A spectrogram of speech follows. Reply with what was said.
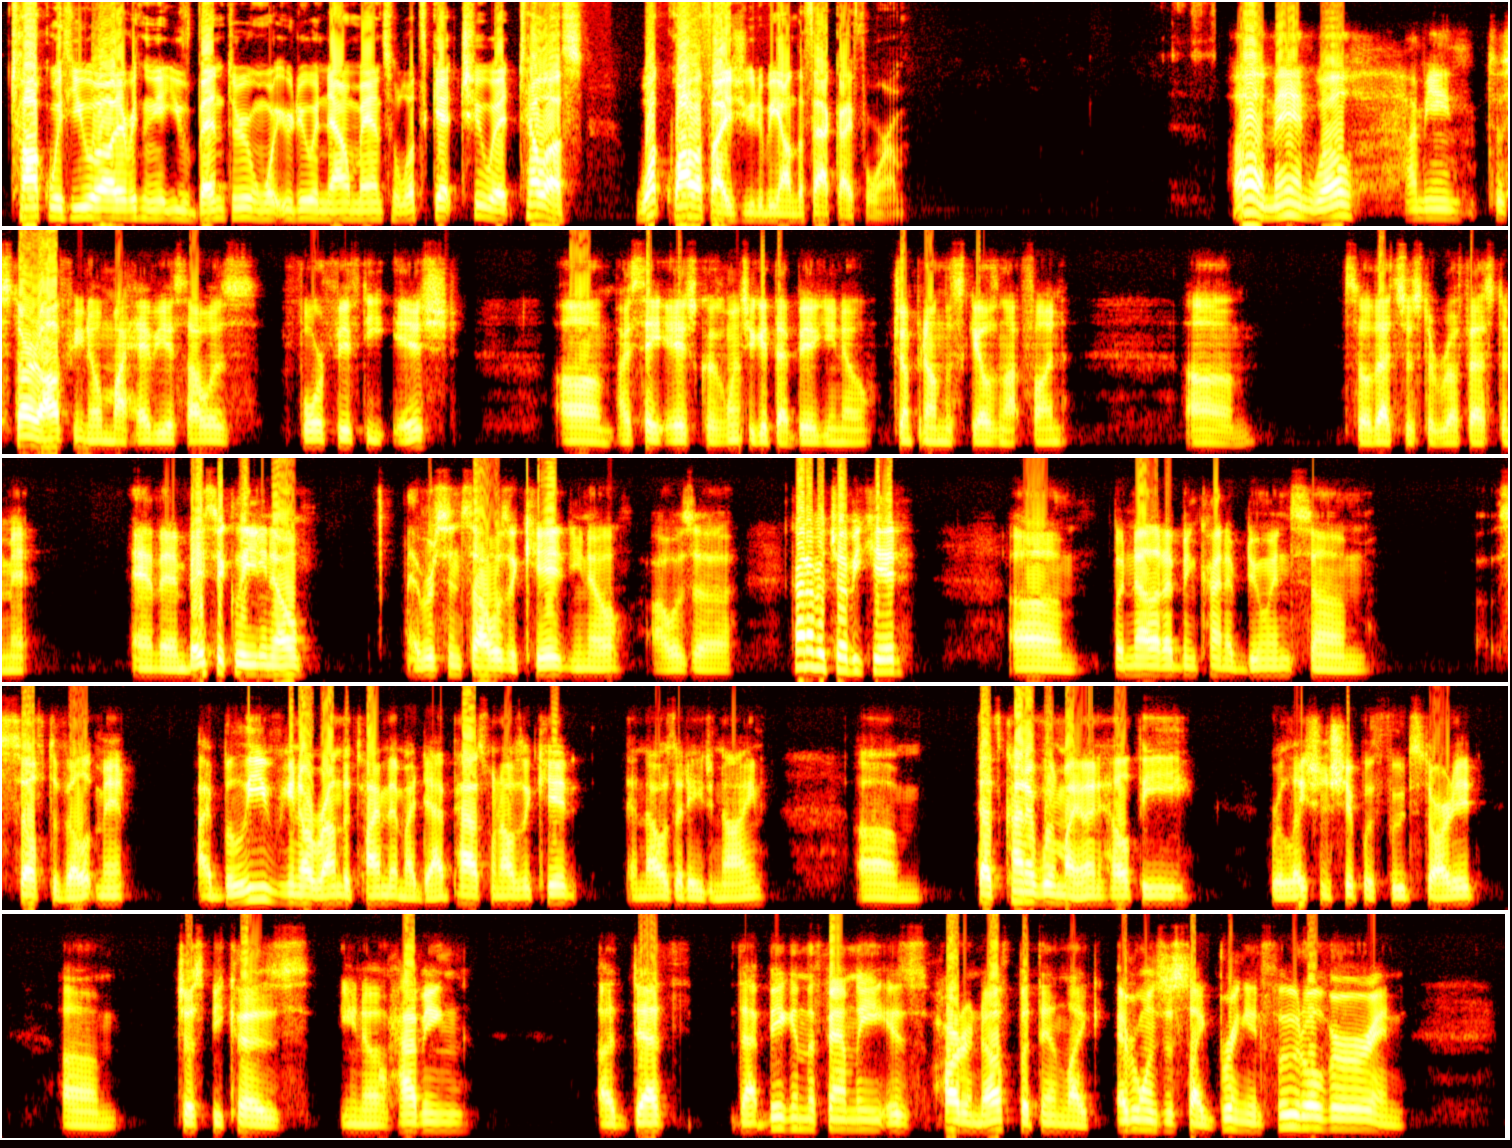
talk with you about everything that you've been through and what you're doing now, man. So let's get to it. Tell us what qualifies you to be on the Fat Guy Forum. Oh man, well, I mean, to start off, you know, my heaviest I was 450 ish. Um, I say ish because once you get that big, you know, jumping on the scale is not fun. Um, so that's just a rough estimate. And then basically, you know, ever since I was a kid, you know, I was a kind of a chubby kid. Um, but now that I've been kind of doing some self development, I believe, you know, around the time that my dad passed when I was a kid, and that was at age nine, um, that's kind of when my unhealthy relationship with food started. Um, just because, you know, having a death that big in the family is hard enough, but then like everyone's just like bringing food over and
